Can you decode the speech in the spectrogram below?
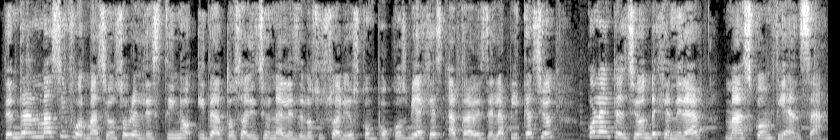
tendrán más información sobre el destino y datos adicionales de los usuarios con pocos viajes a través de la aplicación con la intención de generar más confianza.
